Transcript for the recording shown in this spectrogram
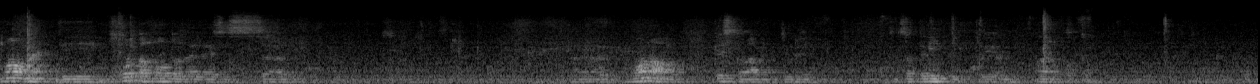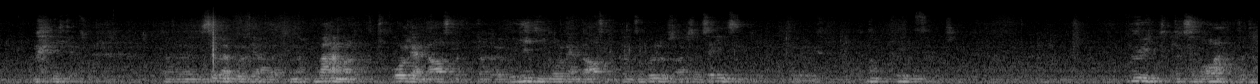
Maa-ameti ortofotodel ja siis äh, vana Keskkonnaagentuuri satelliitpilt või aerofoto. Selle põhjal, et noh, vähemalt kolmkümmend aastat ligi kolmkümmend aastat on see põllusaar seal seisnud. noh, üritatakse valetada.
